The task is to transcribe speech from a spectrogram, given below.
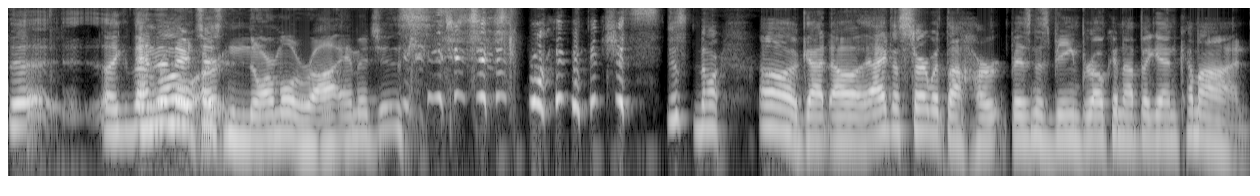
the like the and then they're just art- normal raw images. just Raw images. Just nor oh god, oh I have to start with the heart business being broken up again. Come on.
